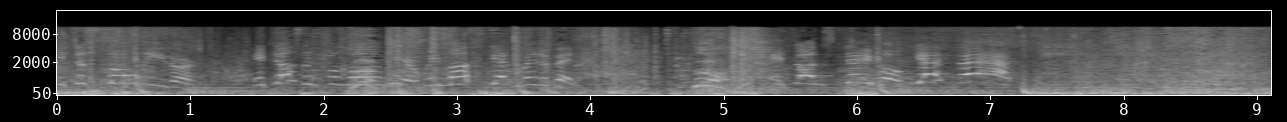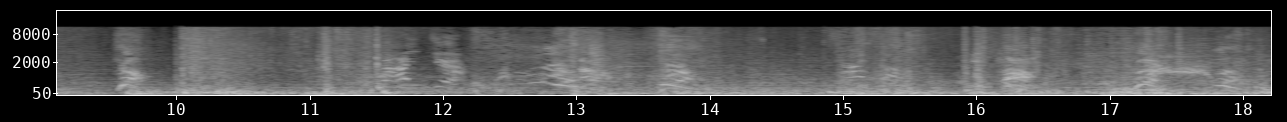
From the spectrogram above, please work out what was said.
It's a Soul Eater! It doesn't belong here! We must get rid of it! It's unstable! Get back! Behind you! Alpha! Grab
